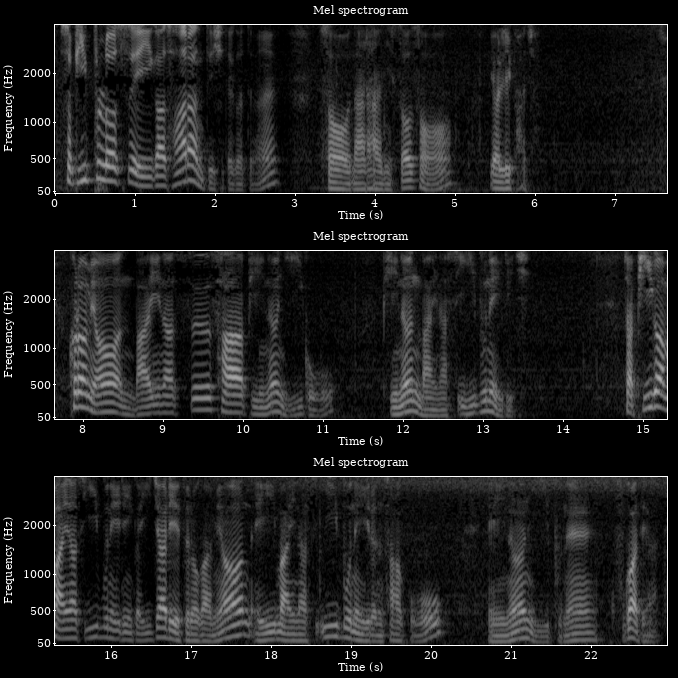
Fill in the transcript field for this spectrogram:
그래서 b 플러스 a가 4라는 뜻이 되거든. 그래서 나란히 써서 연립하자. 그러면 마이너스 4b는 2고 b는 마이너스 2분의 1이지. 자, b가 마이너스 2분의 1이니까 이 자리에 들어가면 a 마이너스 2분의 1은 4고 a는 2분의 9가 돼야 돼.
